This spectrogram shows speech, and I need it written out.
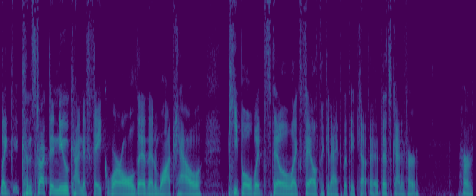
Like construct a new kind of fake world and then watch how people would still like fail to connect with each other. That's kind of her her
